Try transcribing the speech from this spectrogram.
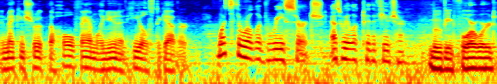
in making sure that the whole family unit heals together. What's the role of research as we look to the future? Moving forward,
